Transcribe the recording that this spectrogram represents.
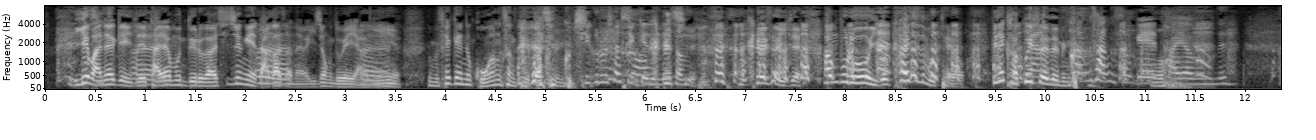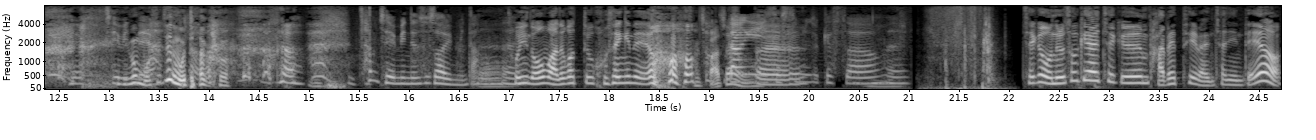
이게 만약에 이제 네. 다이아몬드가 시중에 네. 나가잖아요 이 정도의 양이 네. 그럼 세계는 공황 상태에 빠지는 거지 지구를 살 수 있겠는데, 그래서 이제 함부로 이걸 팔지도 못해요 그냥 갖고 있어야 되는 거야 상상 속의 어. 다이아몬드. 네, 재밌네요. 이건 뭐 쓰지도 못하고 참 재밌는 소설입니다. 어, 네. 돈이 너무 많은 것도 고생이네요. 적당히 네. 있었으면 좋겠어요. 네. 제가 오늘 소개할 책은 바베트의 만찬인데요.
